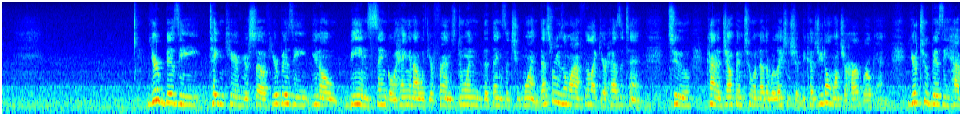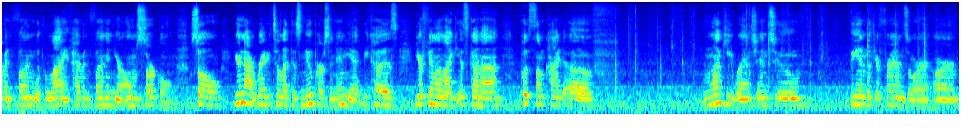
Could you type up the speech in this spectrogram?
you're busy taking care of yourself. You're busy, you know, being single, hanging out with your friends, doing the things that you want. That's the reason why I feel like you're hesitant to kind of jump into another relationship because you don't want your heart broken. You're too busy having fun with life, having fun in your own circle. So you're not ready to let this new person in yet because you're feeling like it's going to put some kind of monkey wrench into being with your friends or, or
